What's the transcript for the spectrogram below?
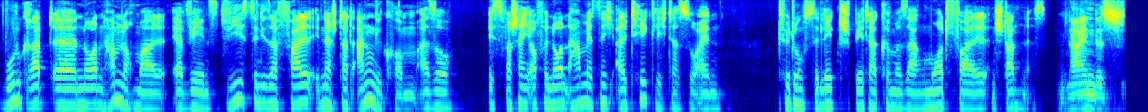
Wo du gerade äh, Nordenham nochmal erwähnst, wie ist denn dieser Fall in der Stadt angekommen? Also ist wahrscheinlich auch für Nordenham jetzt nicht alltäglich, dass so ein Tötungsdelikt, später können wir sagen Mordfall entstanden ist. Nein, das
